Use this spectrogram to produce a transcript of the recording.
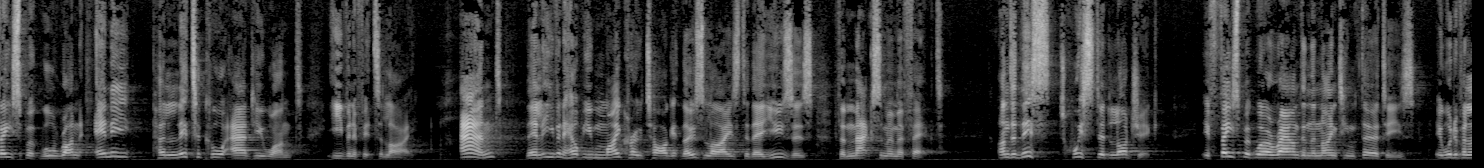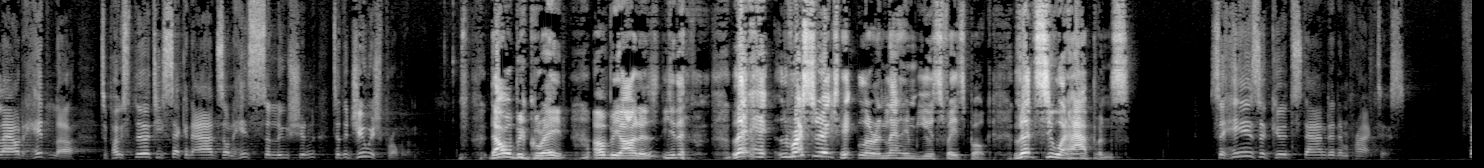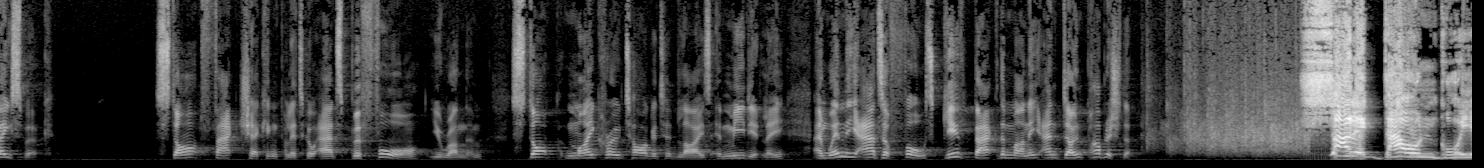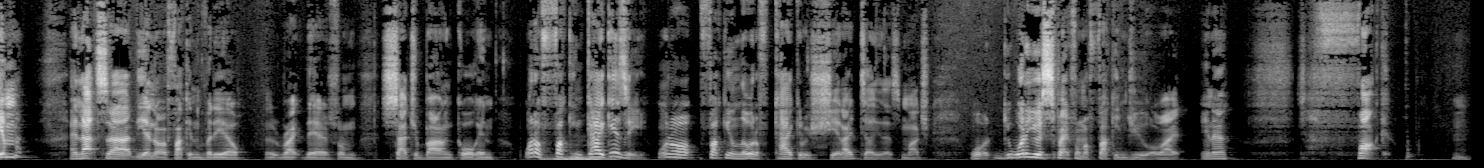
Facebook will run any political ad you want, even if it's a lie. And they'll even help you micro target those lies to their users for maximum effect. Under this twisted logic, if Facebook were around in the 1930s, it would have allowed Hitler to post 30 second ads on his solution to the Jewish problem. That would be great. I'll be honest. You know, let resurrect Hitler and let him use Facebook. Let's see what happens. So here's a good standard and practice Facebook. Start fact checking political ads before you run them. Stop micro targeted lies immediately. And when the ads are false, give back the money and don't publish them. Shut it down, Goyim. And that's uh, the end of our fucking video uh, right there from Sacha Baron Cohen. What a fucking kike is he? What a fucking load of kikery shit, I tell you this much. What, what do you expect from a fucking Jew, alright? You know? Fuck. Hmm.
